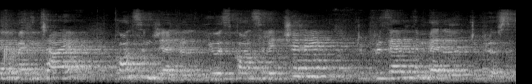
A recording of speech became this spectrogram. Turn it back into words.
Michael McIntyre, Consul General, U.S. Consulate, Chennai, to present the medal to Professor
